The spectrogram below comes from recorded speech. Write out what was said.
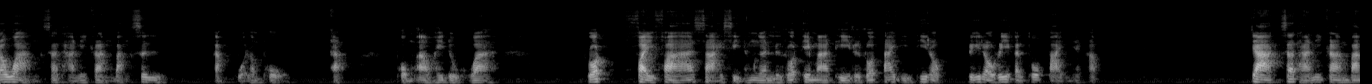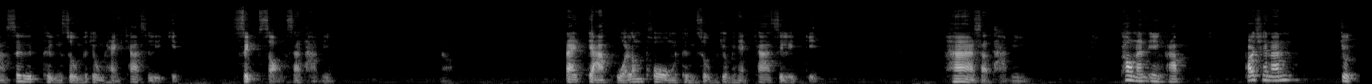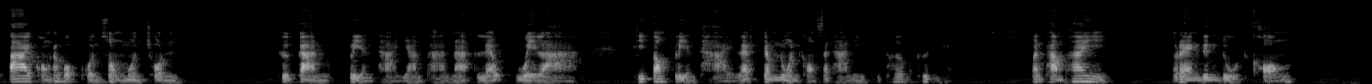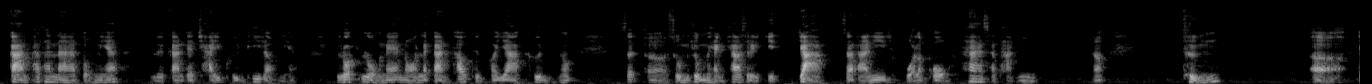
ระหว่างสถานีกลางบางซื่อกับหัวลำโพงอะผมเอาให้ดูว่ารถไฟฟ้าสายสีน้ำเงิน หรือรถ MRT หรือรถใต้ดินที่เราที่เราเรียกกันทั่วไปเนี่ยครับ จากสถานีกลางบางซื่อถึงศูนย์ประชุมแห่งชาติสิริกิติ์12 สถานี แต่จากหัวลำโพงถึงศูนย์ประชุมแห่งชาติสิริกิติ์5สถานี เท่านั้นเองครับ เพราะฉะนั้นจุดตายของระบบขนส่งมวลชน คือการเปลี่ยนถ่ายยานพาหนะแล้วเวลาที่ต้องเปลี่ยนถ่ายและจำนวนของสถานีที่เพิ่มขึ้นเนี่ยมันทำให้แรงดึงดูดของการพัฒนาตรงนี้ หรือการจะใช้พื้นที่เหล่านี้ลดลงแน่นอนและการเข้าถึงก็ยากขึ้นเนาะศูนย์ประชุมแห่งชาติเศรษฐกิจจากสถานีหัวลำโพง 5 สถานีเนาะถึง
